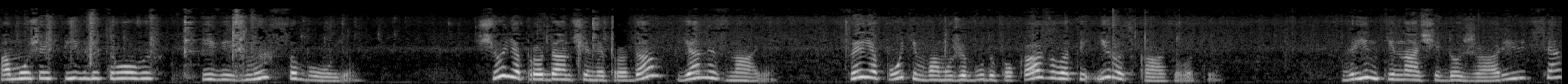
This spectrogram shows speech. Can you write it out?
а може й півлітрових, і візьму з собою. Що я продам чи не продам, я не знаю. Це я потім вам уже буду показувати і розказувати. Грінки наші дожарюються,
